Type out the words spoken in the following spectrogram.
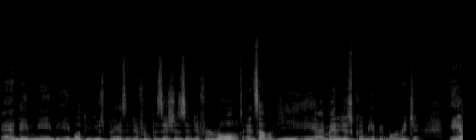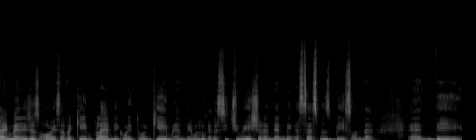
and they may be able to use players in different positions and different roles. And some of the AI managers can be a bit more rigid. AI managers always have a game plan. They go into a game and they will look at the situation and then make assessments based on that, and they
